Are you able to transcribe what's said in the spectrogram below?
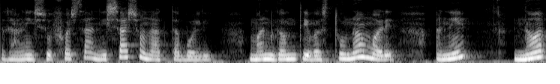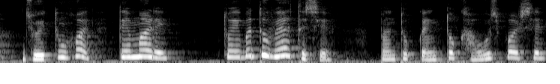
રાણી સુફરસા નિશાસો નાખતા બોલી, મનગમતી વસ્તુ ન મળે અને ન જોઈતું હોય તે મળે. તો એ બધું વ્યર્થ છે. પરંતુ કંઈક તો ખાવું જ પડશે.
